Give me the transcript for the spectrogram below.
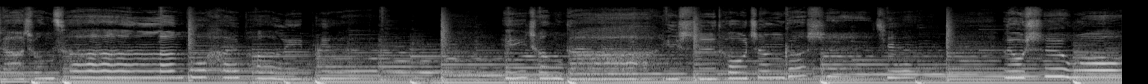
假装灿烂，不害怕离别。一场大雨湿透整个世界，流失我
